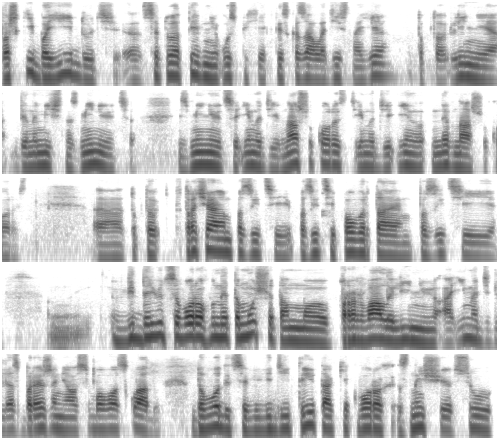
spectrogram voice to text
Важкі бої йдуть, е, ситуативні успіхи, як ти сказала, дійсно є. Тобто лінія динамічно змінюється, змінюється іноді в нашу користь, іноді і не в нашу користь. Е, Тобто втрачаємо позиції, позиції повертаємо, позиції віддаються ворогу не тому, що там е, прорвали лінію, а іноді для збереження особового складу. Доводиться відійти, так як ворог знищує всю,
